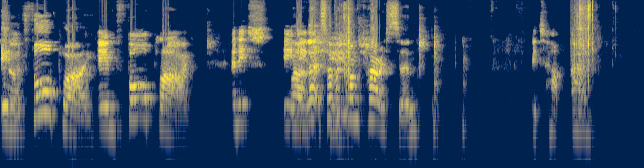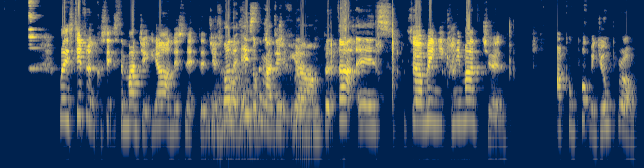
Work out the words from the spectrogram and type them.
in so- four ply. in four ply, and it's it is let's have a comparison. It's um, well, it's different because it's the magic yarn, isn't it? That just Well, it is the magic different. yarn, but that is So I mean, you can imagine. I could put my jumper on,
